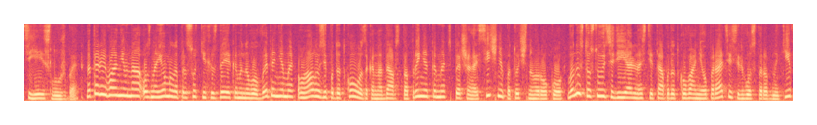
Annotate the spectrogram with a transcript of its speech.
цієї служби. Наталія Іванівна ознайомила присутніх із деякими нововведеннями в галузі податкового законодавства, прийнятими з 1 січня поточного року. Вони стосуються діяльності та оподаткування операцій сільгоспвиробників,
